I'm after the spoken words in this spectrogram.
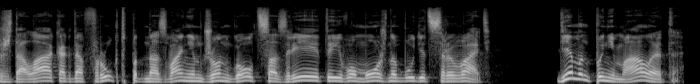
Ждала, когда фрукт под названием Джон Голд созреет и его можно будет срывать. Демон понимал это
